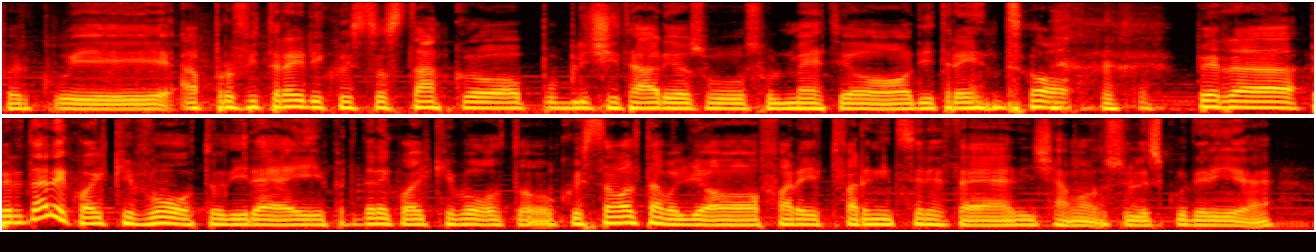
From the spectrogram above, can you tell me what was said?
Per cui approfitterei di questo stacco pubblicitario su, sul meteo di Trento per, per, dare qualche voto, direi. Per dare qualche voto. Questa volta voglio fare, fare iniziare te, diciamo, sulle scuderie.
